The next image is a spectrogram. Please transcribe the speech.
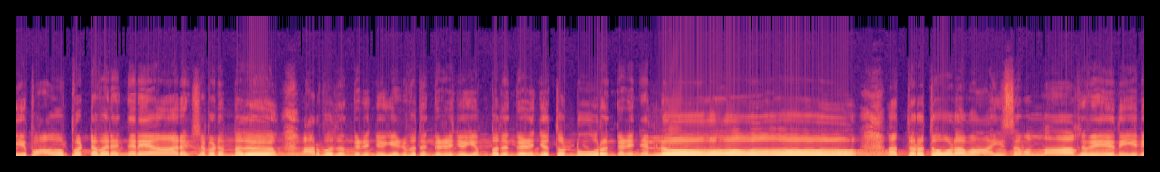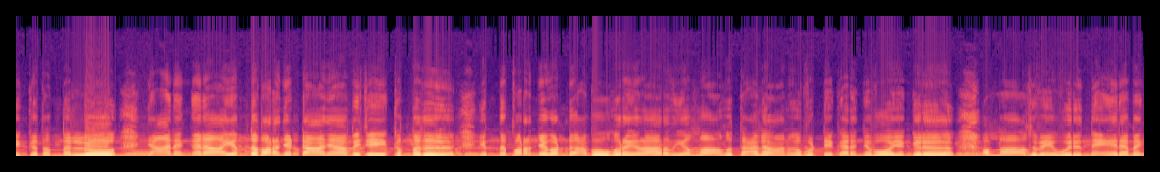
ഈ പാവപ്പെട്ടവരെങ്ങനെയാ രക്ഷപ്പെടുന്നത്? അറുപതും കഴിഞ്ഞു എഴുപതും കഴിഞ്ഞു എൺപതും കഴിഞ്ഞു തൊണ്ണൂറും കഴിഞ്ഞല്ലോ. അത്രത്തോളം ആയുസം അല്ലാഹുവേ നീ എനിക്ക് തന്നല്ലോ. ഞാൻ എങ്ങനാ എന്ത് പറഞ്ഞിട്ടാ ഞാൻ വിജയിക്കുന്നത് എന്ന് പറഞ്ഞുകൊണ്ട് അബൂഹുറി അള്ളാഹു താലാനു പൊട്ടിക്കരഞ്ഞു പോയെങ്കിൽ അള്ളാഹുവേ ഒരു നേരമെങ്കിലും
